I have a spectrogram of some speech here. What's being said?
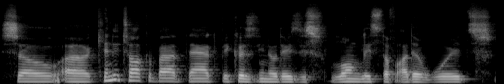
So, uh, can you talk about that? Because you know, there's this long list of other words,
